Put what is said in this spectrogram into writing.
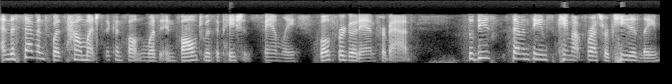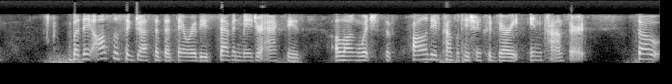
And the seventh was how much the consultant was involved with the patient's family, both for good and for bad. So these seven themes came up for us repeatedly, but they also suggested that there were these seven major axes along which the quality of consultation could vary in concert. So,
